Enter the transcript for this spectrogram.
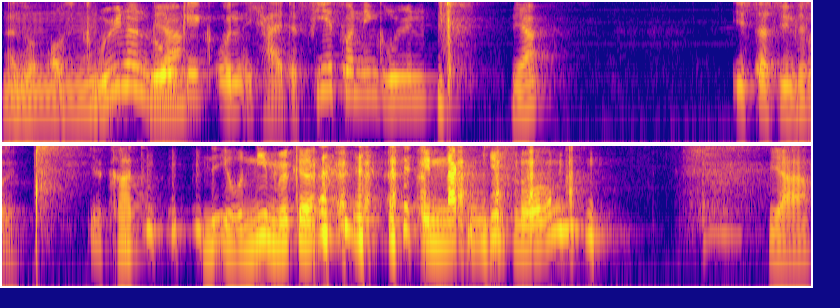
Also Mhm. aus grünen Ja. Logik und ich halte viel von den Grünen, ja. ist das sinnvoll. Hier gerade eine Ironiemücke in den Nacken geflogen. Ja.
